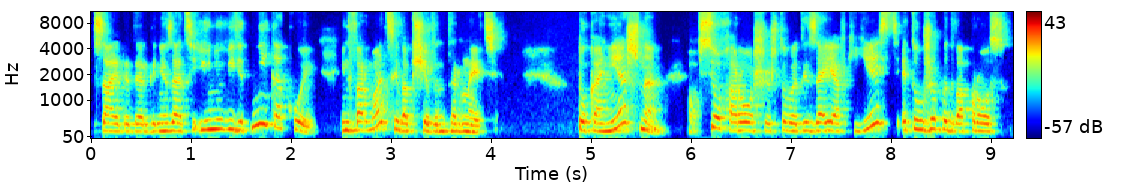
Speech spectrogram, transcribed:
сайт этой организации и не увидит никакой информации вообще в интернете, то, конечно, все хорошее, что в этой заявке есть, это уже под вопрос.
